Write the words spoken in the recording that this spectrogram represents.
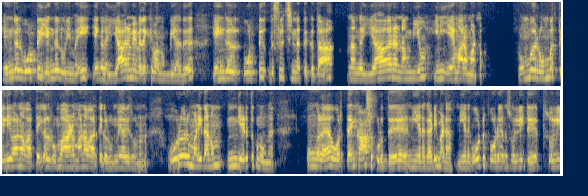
எங்கள் ஓட்டு எங்கள் உரிமை எங்களை யாருமே விலைக்கு வாங்க முடியாது. எங்கள் ஓட்டு விசில் சின்னத்துக்கு தான் நாங்க யாரை நம்பியும் இனி ஏமாற மாட்டோம். ரொம்ப ரொம்ப தெளிவான வார்த்தைகள் ரொம்ப ஆழமான வார்த்தைகள் உண்மையாவே சொல்லணும். ஒரு ஒரு மனிதனும் இங்க எடுத்துக்கணுங்க. உங்களை ஒருத்தன் காசு கொடுத்து நீ எனக்கு அடிமைடா நீ எனக்கு ஓட்டு போடுன்னு சொல்லிட்டு சொல்லி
